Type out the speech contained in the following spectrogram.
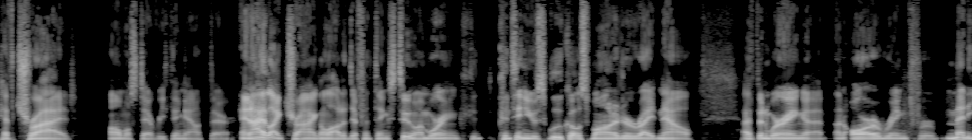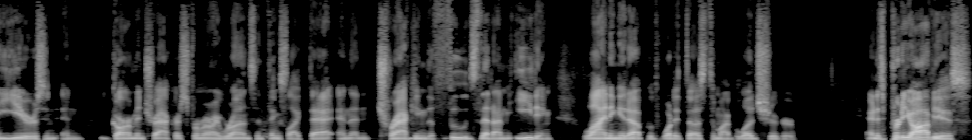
have tried almost everything out there. And I like trying a lot of different things too. I'm wearing a continuous glucose monitor right now. I've been wearing a, an Oura ring for many years and, and Garmin trackers for my runs and things like that. And then tracking the foods that I'm eating, lining it up with what it does to my blood sugar. And it's pretty obvious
